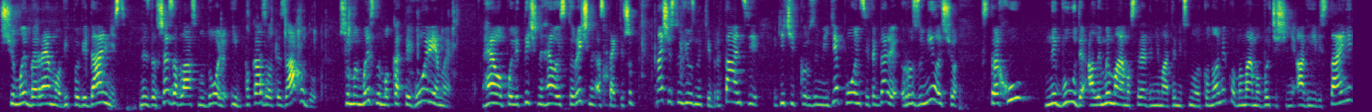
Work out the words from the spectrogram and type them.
що ми беремо відповідальність не лише за власну долю і показувати заходу, що ми мислимо категоріями геополітичних, геоісторичних аспектів, щоб наші союзники, британці, які чітко розуміють, японці і так далі, розуміли, що страху не буде, але ми маємо всередині мати міцну економіку. Ми маємо вичищені авгієві стайні,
